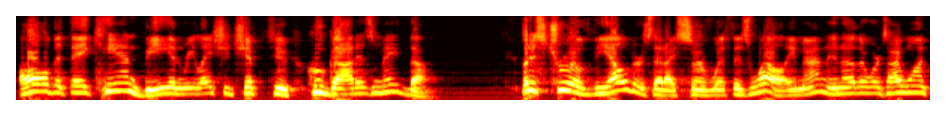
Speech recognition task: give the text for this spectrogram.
all that they can be in relationship to who God has made them. But it's true of the elders that I serve with as well. Amen. In other words, I want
